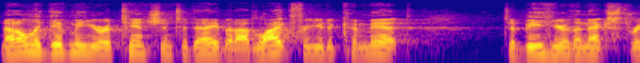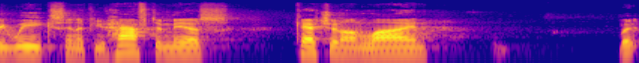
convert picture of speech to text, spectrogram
not only give me your attention today, but I'd like for you to commit to be here the next three weeks. And if you have to miss, catch it online. But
